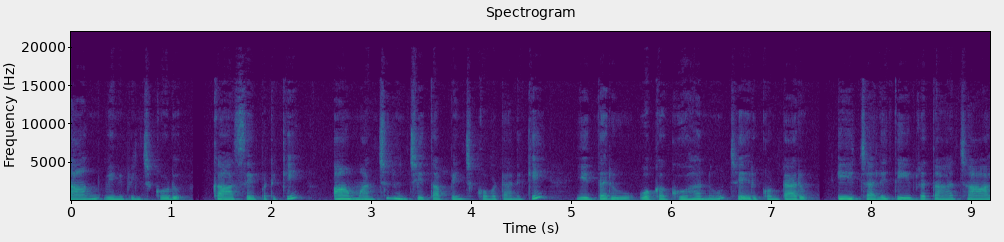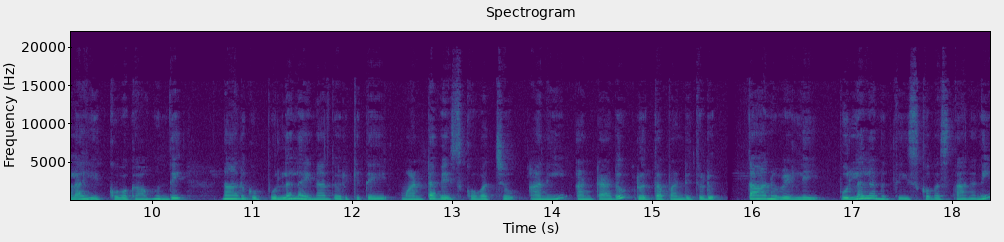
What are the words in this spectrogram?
చాంగ్ వినిపించుకోడు. కాసేపటికి ఆ మంచు నుంచి తప్పించుకోవటానికి ఇద్దరూ ఒక గుహను చేరుకుంటారు. ఈ చలి తీవ్రత చాలా ఎక్కువగా ఉంది. నాలుగు పుల్లలైనా దొరికితే మంట వేసుకోవచ్చు అని అంటాడు వృద్ధ పండితుడు. తాను వెళ్ళి పుల్లలను తీసుకువస్తానని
